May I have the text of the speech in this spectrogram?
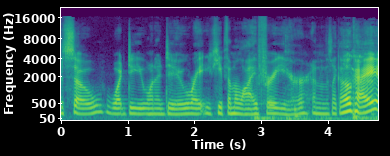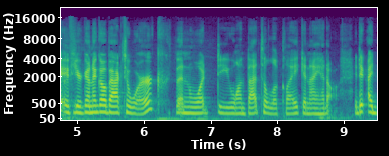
so what do you want to do right? You keep them alive for a year and i was like okay if you're going to go back to work then what do you want that to look like? And i had I, did, I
